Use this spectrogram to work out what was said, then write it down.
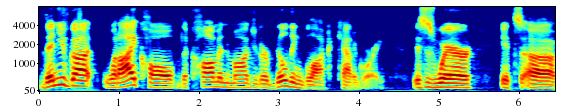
then you've got what I call the common modular building block category. This is where it's uh,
